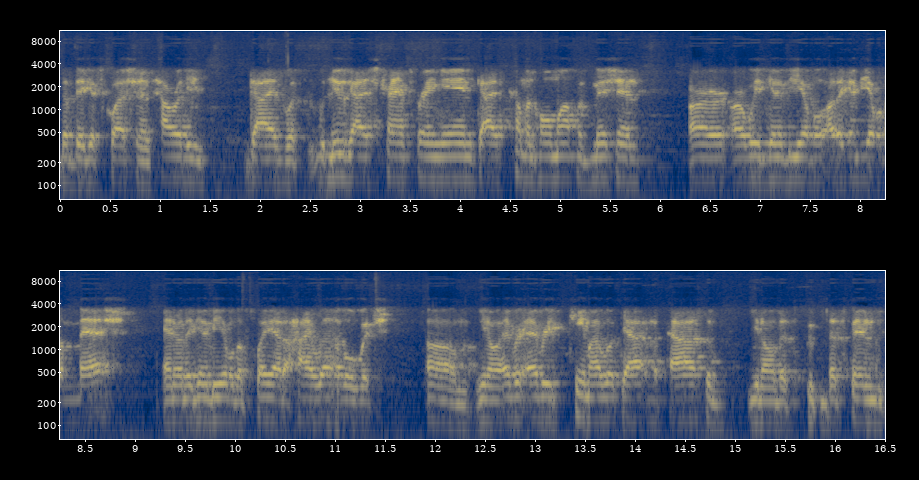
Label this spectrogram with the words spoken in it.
the biggest question: is how are these guys with, with new guys transferring in, guys coming home off of mission? Are are we going to be able? Are they going to be able to mesh? And are they going to be able to play at a high level, which um, you know, every every team I look at in the past, of you know, that's that's been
